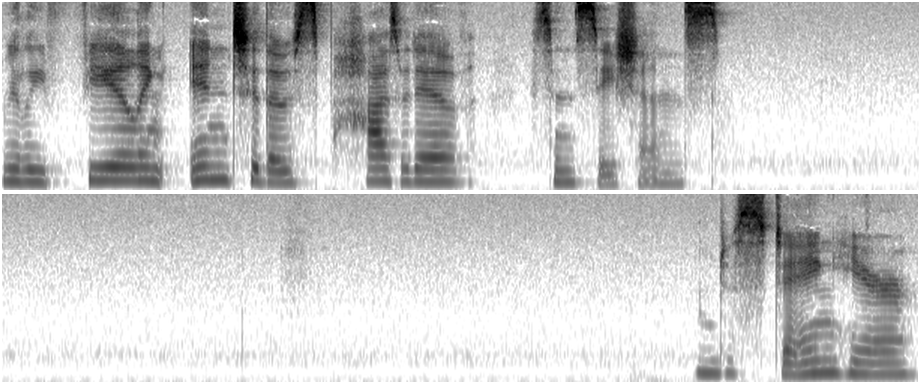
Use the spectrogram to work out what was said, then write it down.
Really feeling into those positive sensations. I'm just staying here.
